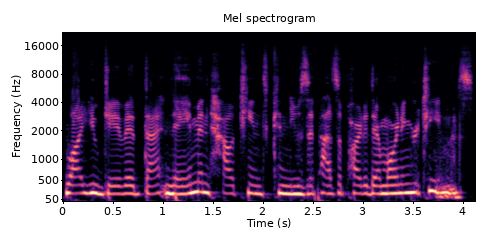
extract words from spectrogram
why you gave it that name and how teens can use it as a part of their morning routines?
